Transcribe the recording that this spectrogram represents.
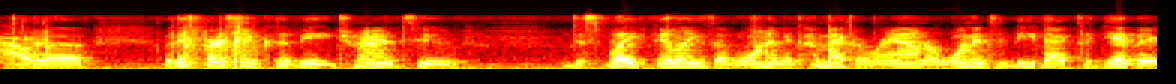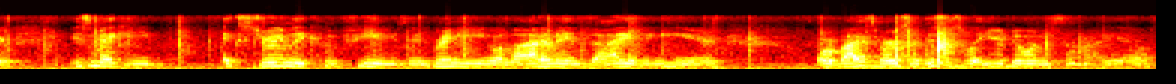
out of but this person could be trying to display feelings of wanting to come back around or wanting to be back together it's making you extremely confused and bringing you a lot of anxiety here or vice versa this is what you're doing to somebody else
